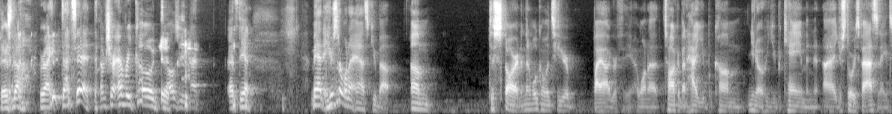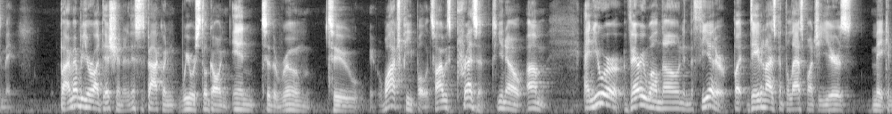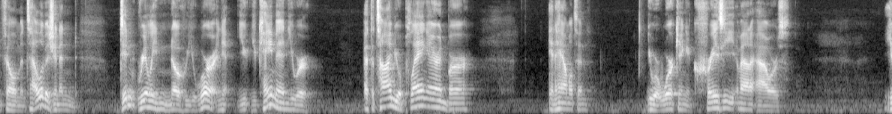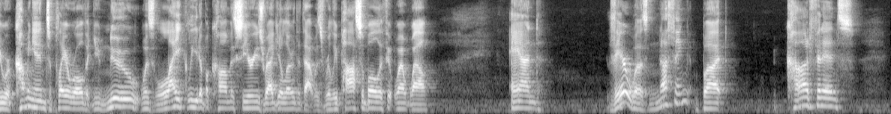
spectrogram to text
There's no right. That's it. I'm sure every code tells you that. That's the end. Man, here's what I want to ask you about. Um, to start, and then we'll go into your biography. I want to talk about how you become, you know, who you became, and uh, your story's fascinating to me. But I remember your audition, and this is back when we were still going into the room to watch people, and so I was present, you know. Um, and you were very well known in the theater, but David and I spent the last bunch of years making film and television, and didn't really know who you were. And yet you you came in, you were at the time you were playing Aaron Burr in Hamilton you were working a crazy amount of hours. You were coming in to play a role that you knew was likely to become a series regular, that that was really possible if it went well. And there was nothing but confidence,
